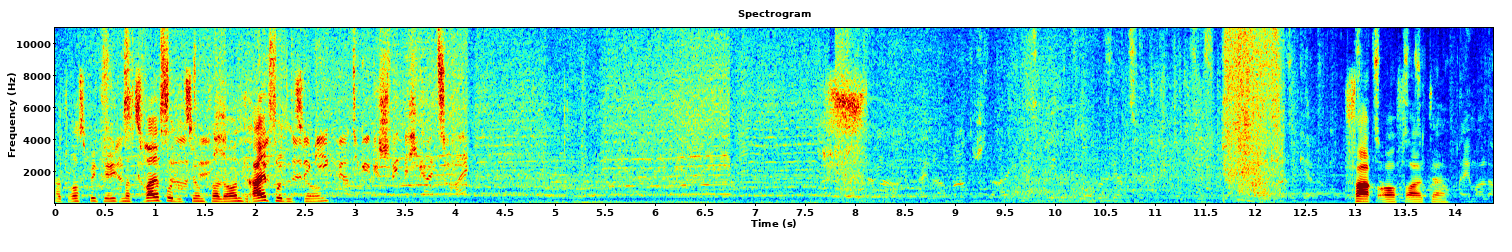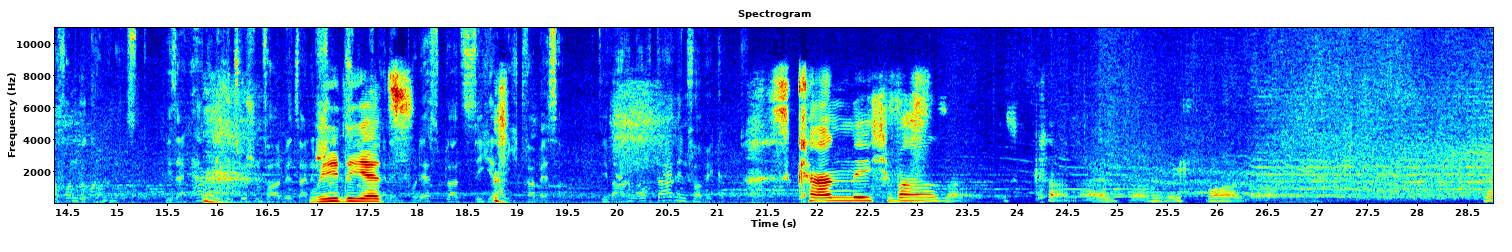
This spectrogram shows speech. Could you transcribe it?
Hat Rosbeck direkt mal zwei Positionen verloren. Drei Positionen. Sie waren auch darin verwickelt. Es kann nicht wahr sein. Es kann einfach nicht wahr sein. Na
